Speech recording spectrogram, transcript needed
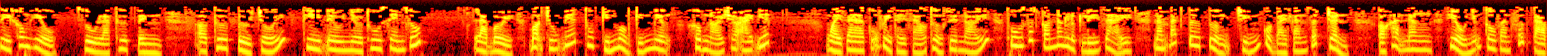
gì không hiểu, dù là thư tình, ờ, thư từ chối, thì đều nhờ Thu xem giúp. Là bởi bọn chúng biết Thu kín mồm kín miệng, không nói cho ai biết. Ngoài ra cũng vì thầy giáo thường xuyên nói, Thu rất có năng lực lý giải, nắm bắt tư tưởng chính của bài văn rất chuẩn, có khả năng hiểu những câu văn phức tạp.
